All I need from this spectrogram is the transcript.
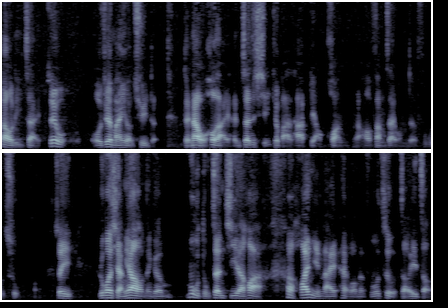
道理在，所以我我觉得蛮有趣的。对，那我后来很珍惜，就把它裱框，然后放在我们的服务处，所以如果想要那个。目睹真机的话，欢迎来我们服务处走一走，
